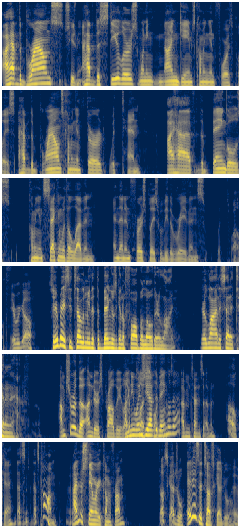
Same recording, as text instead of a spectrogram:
I have the Browns. Excuse me. I have the Steelers winning nine games, coming in fourth place. I have the Browns coming in third with ten. I have the Bengals coming in second with eleven, and then in first place would be the Ravens with twelve. Here we go. So you're basically telling me that the Bengals are going to fall below their line. Their line is set at ten and a half. I'm sure the under is probably like. How many wins do you have the 1.5. Bengals at? I'm them 10 7. Oh, okay. That's that's calm. I understand where you're coming from. Tough schedule. It is a tough schedule. Yeah.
